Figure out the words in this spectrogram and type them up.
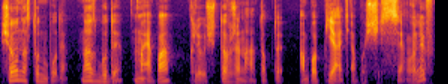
Що у нас тут буде? У нас буде мепа, ключ, довжина, тобто або 5, або 6 символів.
